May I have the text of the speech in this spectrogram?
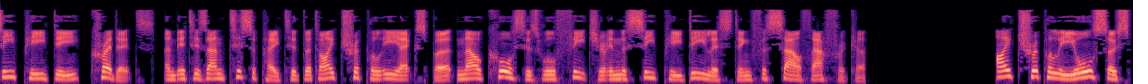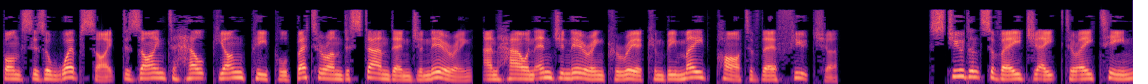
CPD credits, and it is anticipated that IEEE Expert Now courses will feature in the CPD listing for South Africa. IEEE also sponsors a website designed to help young people better understand engineering, and how an engineering career can be made part of their future. Students of age 8 to 18,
